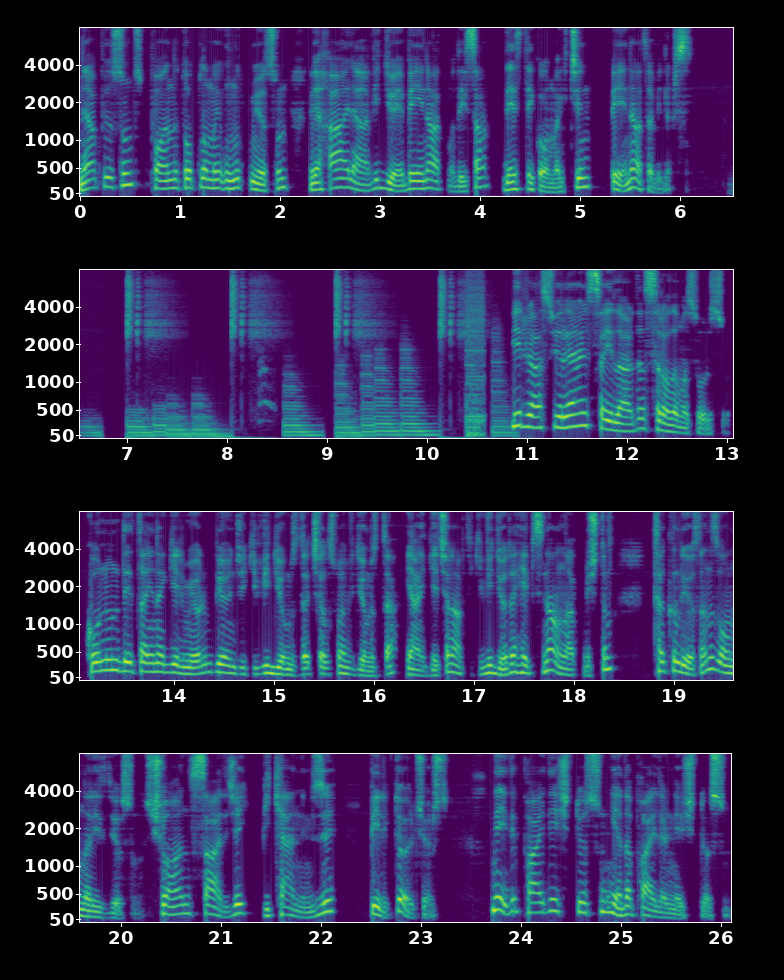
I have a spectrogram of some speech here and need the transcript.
Ne yapıyorsun? Puanını toplamayı unutmuyorsun ve hala videoya beğeni atmadıysan destek olmak için beğeni atabilirsin. Bir rasyonel sayılarda sıralama sorusu. Konunun detayına girmiyorum. Bir önceki videomuzda, çalışma videomuzda yani geçen haftaki videoda hepsini anlatmıştım. Takılıyorsanız onları izliyorsunuz. Şu an sadece bir kendimizi birlikte ölçüyoruz. Neydi? Payda eşitliyorsun ya da paylarını eşitliyorsun.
